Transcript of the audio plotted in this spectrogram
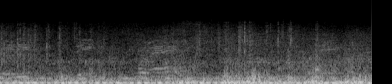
Ready? Big press. Big press.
